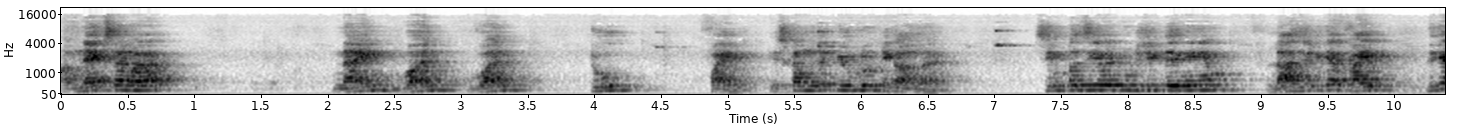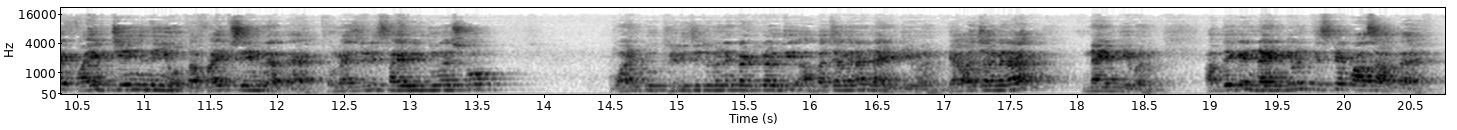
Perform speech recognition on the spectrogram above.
अब नेक्स्ट है हमारा। Nine one one two five इसका मुझे क्यूब रूट निकालना है। सिंपल सी टू डिजिट देखेंगे हम। लास्ट डिजिट क्या? फाइव देखिए फाइव चेंज नहीं होता। फाइव सेम रहता है। तो मैं डिजिट फाइव लिख दूँगा इसको। वन टू थ्री डिजिट मैंने कट कर दी। अब बचा मेरा नाइनटी वन क्या बचा मेरा? नाइनटी वन अब देखिए नाइनटी वन किसके पास आता है?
